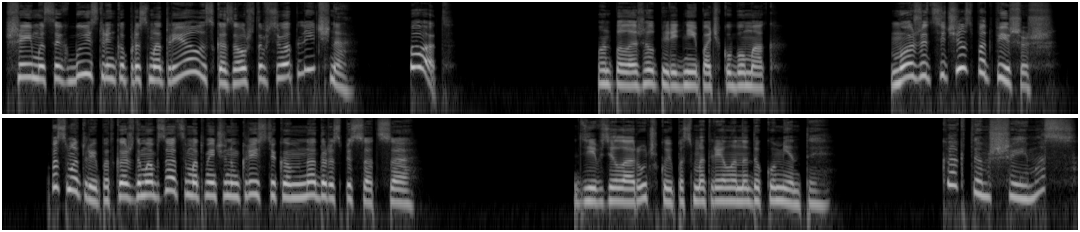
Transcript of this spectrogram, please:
Шеймас их быстренько просмотрел и сказал, что все отлично. Вот. Он положил перед ней пачку бумаг. «Может, сейчас подпишешь? Посмотри, под каждым абзацем, отмеченным крестиком, надо расписаться». Ди взяла ручку и посмотрела на документы. «Как там Шеймас?»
